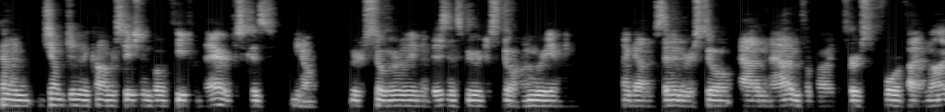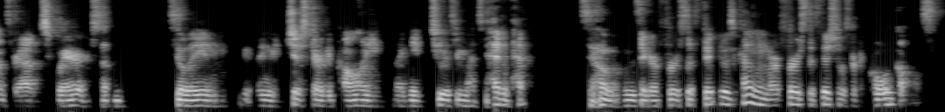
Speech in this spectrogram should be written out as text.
kind of jumped into the conversation both feet from there, just because you know we were so early in the business, we were just still hungry. I mean, like Adam said, we were still Adam and Adam for probably the first four or five months, or Adam Square or something silly. And we, we just started calling like maybe two or three months ahead of that. So it was like our first, it was kind of one of our first official sort of cold calls.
